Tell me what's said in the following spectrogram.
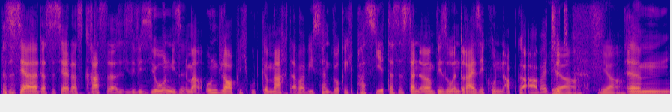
das ist ja, das ist ja das Krasse. Also diese Visionen, die sind immer unglaublich gut gemacht, aber wie es dann wirklich passiert, das ist dann irgendwie so in drei Sekunden abgearbeitet. Ja, ja. Ähm,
